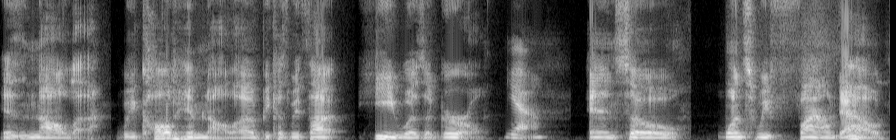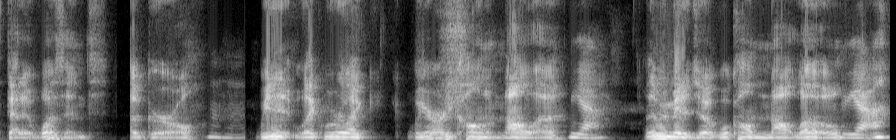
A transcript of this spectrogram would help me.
is Nala. We called him Nala because we thought he was a girl. Yeah. And so once we found out that it wasn't a girl, Mm-hmm. we didn't like we were like we were already calling him Nala. Yeah. And then we made a joke, we'll call him Nalo, Yeah.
